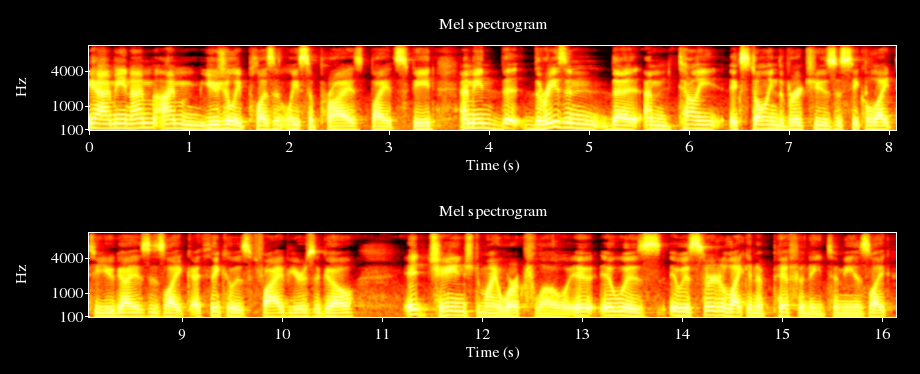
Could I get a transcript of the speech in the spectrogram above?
Yeah, I mean, I'm I'm usually pleasantly surprised by its speed. I mean, the the reason that I'm telling extolling the virtues of SQLite to you guys is like I think it was five years ago. It changed my workflow. It, it was it was sort of like an epiphany to me. It's like,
